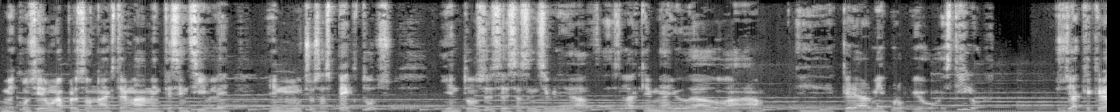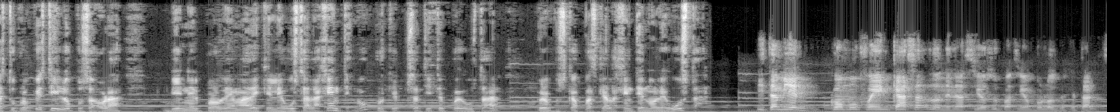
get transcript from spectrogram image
me considero una persona extremadamente sensible en muchos aspectos y entonces esa sensibilidad es la que me ha ayudado a eh, crear mi propio estilo. Pues ya que creas tu propio estilo, pues ahora viene el problema de que le gusta a la gente, ¿no? Porque pues a ti te puede gustar, pero pues capaz que a la gente no le gusta. Y también cómo fue en casa donde nació su pasión por los vegetales.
